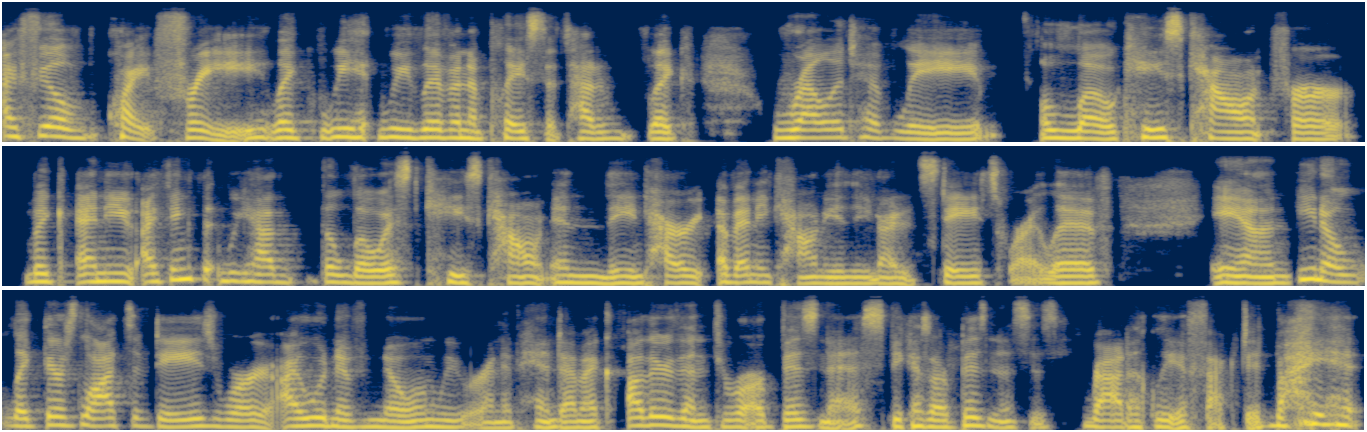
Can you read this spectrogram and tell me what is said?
I feel quite free. Like we, we live in a place that's had like relatively low case count for like any i think that we had the lowest case count in the entire of any county in the united states where i live and, you know, like there's lots of days where I wouldn't have known we were in a pandemic other than through our business because our business is radically affected by it.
